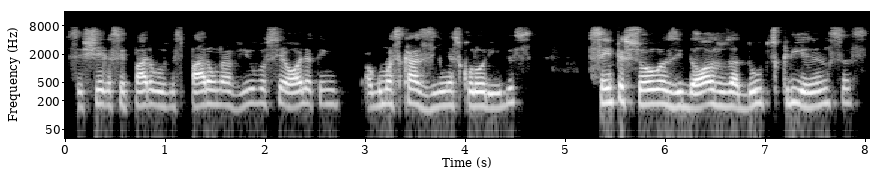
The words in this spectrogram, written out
Você chega, você para, eles param o navio, você olha, tem algumas casinhas coloridas, 100 pessoas, idosos, adultos, crianças.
